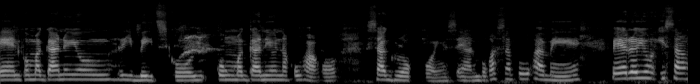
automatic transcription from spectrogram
And kung magkano yung rebates ko, kung magkano yung nakuha ko sa Grok Points. Ayan, bukas na po kami. Pero yung isang,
